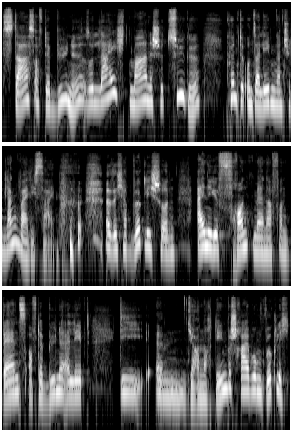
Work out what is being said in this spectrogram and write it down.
Stars auf der Bühne so leicht manische Züge, könnte unser Leben ganz schön langweilig sein. Also ich habe wirklich schon einige Frontmänner von Bands auf der Bühne erlebt, die ähm, ja nach den Beschreibungen wirklich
